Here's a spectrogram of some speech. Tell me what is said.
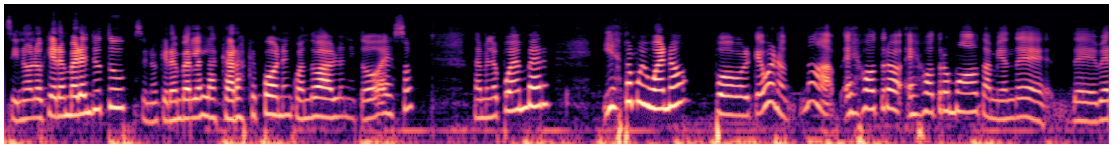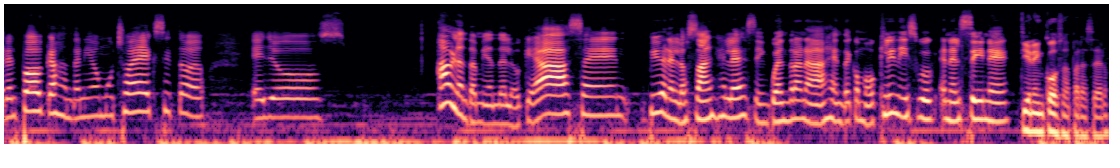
si no lo quieren ver en YouTube, si no quieren verles las caras que ponen cuando hablan y todo eso. También lo pueden ver. Y está muy bueno porque, bueno, nada, es otro, es otro modo también de, de ver el podcast. Han tenido mucho éxito. Ellos hablan también de lo que hacen. Viven en Los Ángeles, se encuentran a gente como Clint Eastwood en el cine. Tienen cosas para hacer.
